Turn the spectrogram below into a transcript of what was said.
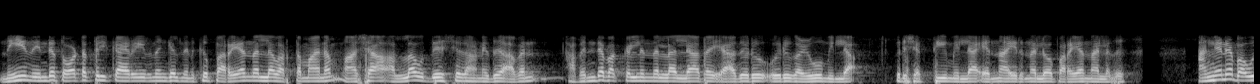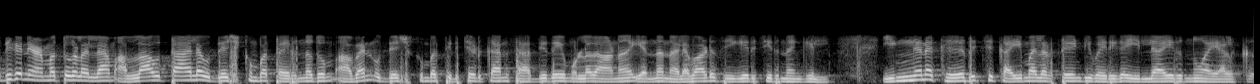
നീ നിന്റെ തോട്ടത്തിൽ കയറിയിരുന്നെങ്കിൽ നിനക്ക് പറയാൻ നല്ല വർത്തമാനം മാഷ അള്ളാഹ് ഉദ്ദേശിച്ചതാണിത്. അവൻ അവന്റെ പക്കൽ നിന്നുള്ള അല്ലാതെ യാതൊരു ഒരു കഴിവുമില്ല ഒരു ശക്തിയുമില്ല എന്നായിരുന്നല്ലോ പറയാൻ നല്ലത്. അങ്ങനെ ഭൗതിക ഞാമത്തുകളെല്ലാം അള്ളാഹുത്താല ഉദ്ദേശിക്കുമ്പോൾ തരുന്നതും അവൻ ഉദ്ദേശിക്കുമ്പോൾ തിരിച്ചെടുക്കാൻ സാധ്യതയുമുള്ളതാണ് എന്ന നിലപാട് സ്വീകരിച്ചിരുന്നെങ്കിൽ ഇങ്ങനെ ഖേദിച്ച് കൈമലർത്തേണ്ടി വരികയില്ലായിരുന്നു അയാൾക്ക്.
